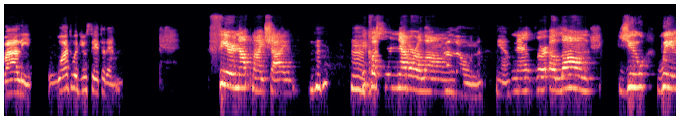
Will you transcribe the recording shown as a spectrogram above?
valley, what would you say to them? Fear not, my child. Hmm. Because you're never alone. Alone. Yeah. Never alone. You will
